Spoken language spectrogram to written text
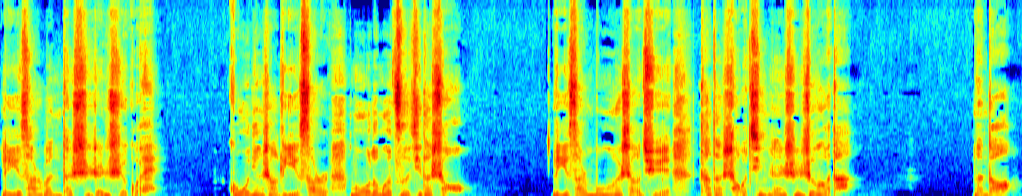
李三儿问他是人是鬼，姑娘让李三儿摸了摸自己的手。李三摸上去，他的手竟然是热的。难道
